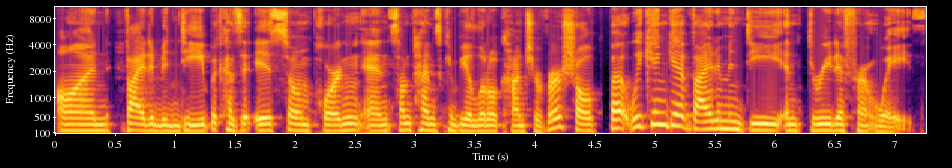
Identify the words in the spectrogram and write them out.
on vitamin D because it is so important and sometimes can be a little controversial, but we can get vitamin D in three different ways.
